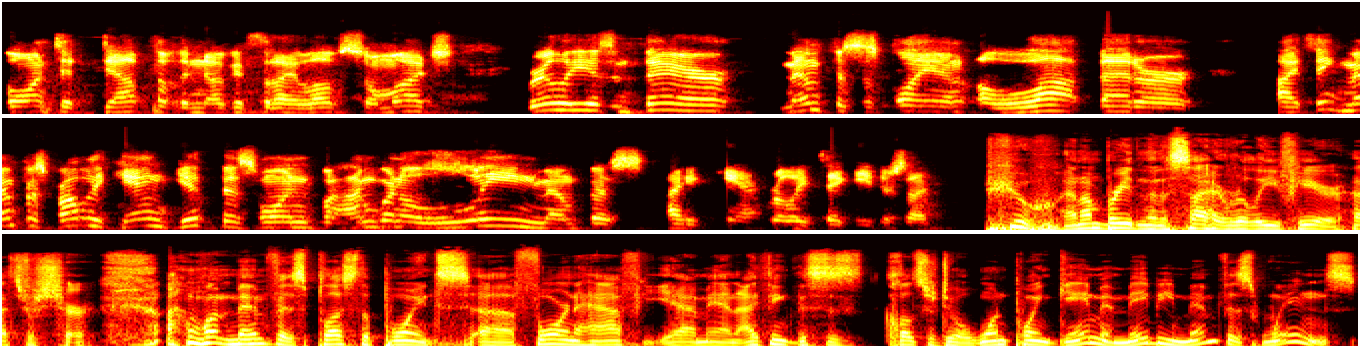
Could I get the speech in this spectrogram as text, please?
vaunted depth of the Nuggets that I love so much really isn't there. Memphis is playing a lot better. I think Memphis probably can get this one, but I'm going to lean Memphis. I can't really take either side. Phew, and I'm breathing a sigh of relief here. That's for sure. I want Memphis plus the points, uh, four and a half. Yeah, man, I think this is closer to a one point game, and maybe Memphis wins.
